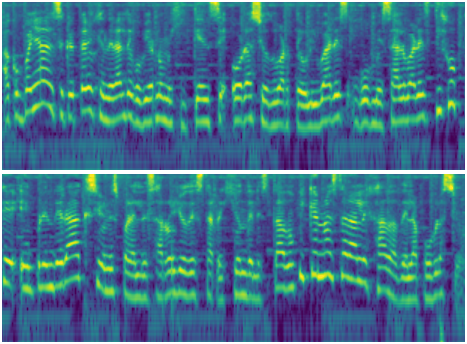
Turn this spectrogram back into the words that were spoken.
Acompañada del secretario general de gobierno mexiquense, Horacio Duarte Olivares, Gómez Álvarez dijo que emprenderá acciones para el desarrollo de esta región del Estado y que no estará alejada de la población.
